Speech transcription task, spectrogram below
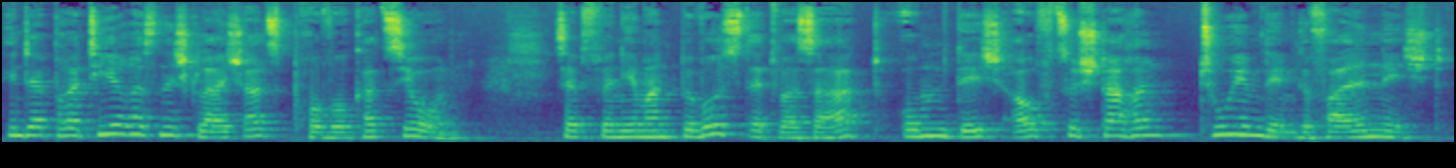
interpretiere es nicht gleich als Provokation. Selbst wenn jemand bewusst etwas sagt, um dich aufzustacheln, tu ihm den Gefallen nicht.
